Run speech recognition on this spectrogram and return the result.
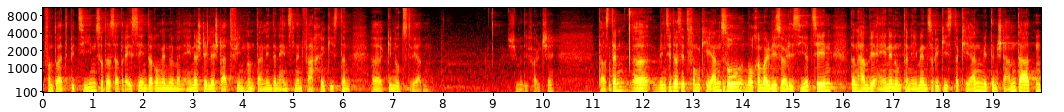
von dort beziehen, sodass Adresseänderungen nur an einer Stelle stattfinden und dann in den einzelnen Fachregistern äh, genutzt werden. Das ist immer die falsche Taste. Äh, wenn Sie das jetzt vom Kern so noch einmal visualisiert sehen, dann haben wir einen Unternehmensregisterkern mit den Stammdaten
